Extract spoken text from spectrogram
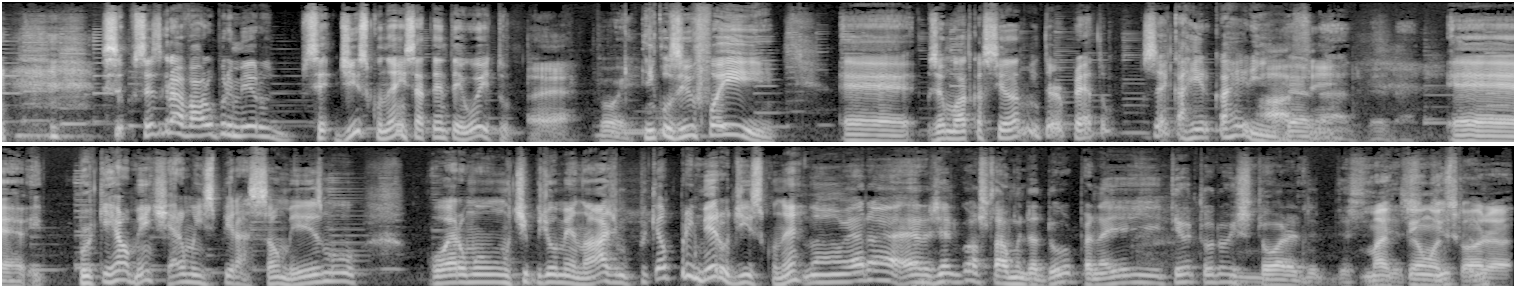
Vocês gravaram o primeiro disco, né, em 78. É. Foi. Inclusive foi. É, Zé Mulato Cassiano interpreta o Zé Carreiro Carreirinho. Ah, verdade, verdade. É, porque realmente era uma inspiração mesmo, ou era um, um tipo de homenagem, porque é o primeiro disco, né? Não, era, era a gente gostava muito da dupla, né? E tem toda uma história de- desse Mas desse tem uma disco, história né?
